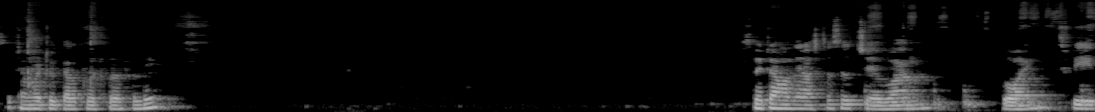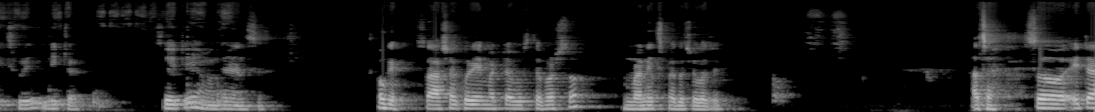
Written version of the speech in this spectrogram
সেটা আমরা একটু ক্যালকুলেট করে ফেলি। সেটা আমাদের আসতেছে হচ্ছে one point three three litre so আমাদের অ্যান্সার ওকে সো আশা করি এই ম্যাথটা বুঝতে পারছ। আমরা নেক্সট ম্যাথে চলে যাই। আচ্ছা সো এটা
